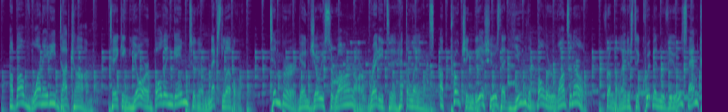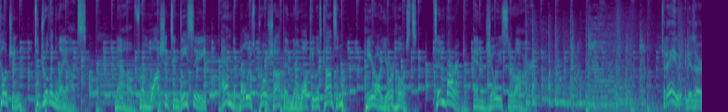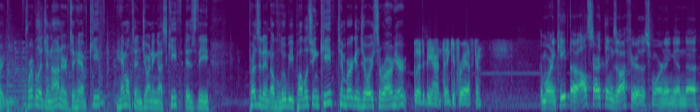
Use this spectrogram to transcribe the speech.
Above180.com, taking your bowling game to the next level. Tim Berg and Joey Serrar are ready to hit the lanes, approaching the issues that you, the bowler, want to know. From the latest equipment reviews and coaching to drilling layouts. Now, from Washington, D.C. and the Bowlers Pro Shop in Milwaukee, Wisconsin, here are your hosts, Tim Berg and Joey Serrar. Today, it is our privilege and honor to have Keith Hamilton joining us. Keith is the president of Luby Publishing. Keith, Tim Berg and Joey Serrar here. Glad to be on. Thank you for asking. Good morning, Keith. Uh, I'll start things off here this morning, and uh,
